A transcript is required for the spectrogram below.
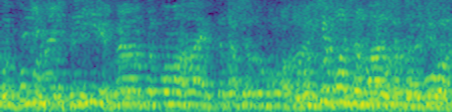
робіть, ми вам допомагаємо, це ваша робота. Це ваша робота.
